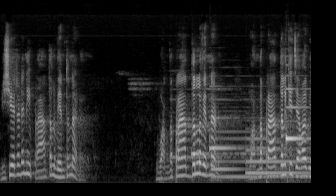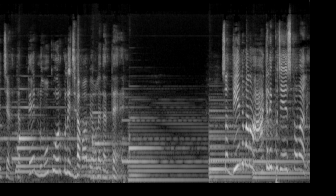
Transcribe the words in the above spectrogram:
విషయం ఏంటంటే నీ ప్రార్థనలు వింటున్నాడు. వంద ప్రార్థనలు విన్నాడు. వంద ప్రార్థనలకి జవాబు ఇచ్చాడు తప్పితే నువ్వు కోరుకునే జవాబు ఇవ్వలేదు అంతే. సో దీన్ని మనం ఆకలింపు చేసుకోవాలి.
